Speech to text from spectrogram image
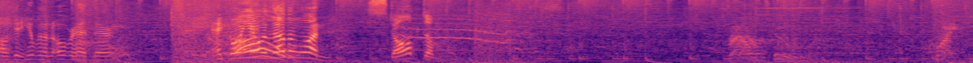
Oh, getting hit with an overhead there. And going in with Oh! another one. Stomped him. Round two. Fight.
